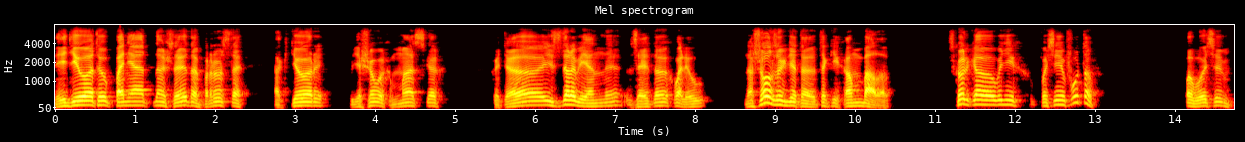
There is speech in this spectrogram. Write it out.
Идиоту понятно, что это просто актеры, в дешевых масках, хотя и здоровенные, за это хвалю. Нашел же где-то таких амбалов. Сколько в них? По семь футов? по восемь.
